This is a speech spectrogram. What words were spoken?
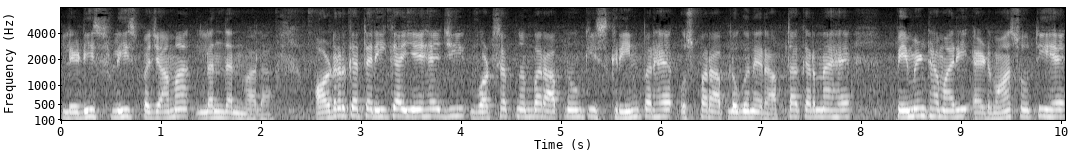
لیڈیز فلیس پجامہ لندن والا۔ آرڈر کا طریقہ یہ ہے جی واٹس اپ نمبر آپ لوگوں کی اسکرین پر ہے، اس پر آپ لوگوں نے رابطہ کرنا ہے۔ پیمنٹ ہماری ایڈوانس ہوتی ہے،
